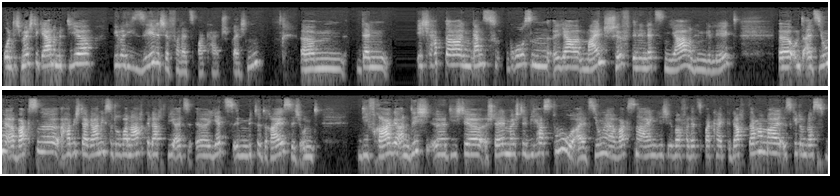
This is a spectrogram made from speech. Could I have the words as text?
Und ich möchte gerne mit dir über die seelische Verletzbarkeit sprechen, ähm, denn ich habe da einen ganz großen ja, Mindshift in den letzten Jahren hingelegt. Äh, und als junge Erwachsene habe ich da gar nicht so drüber nachgedacht wie als äh, jetzt in Mitte 30. Und die Frage an dich, äh, die ich dir stellen möchte, wie hast du als junge Erwachsene eigentlich über Verletzbarkeit gedacht? Sagen wir mal, es geht um das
